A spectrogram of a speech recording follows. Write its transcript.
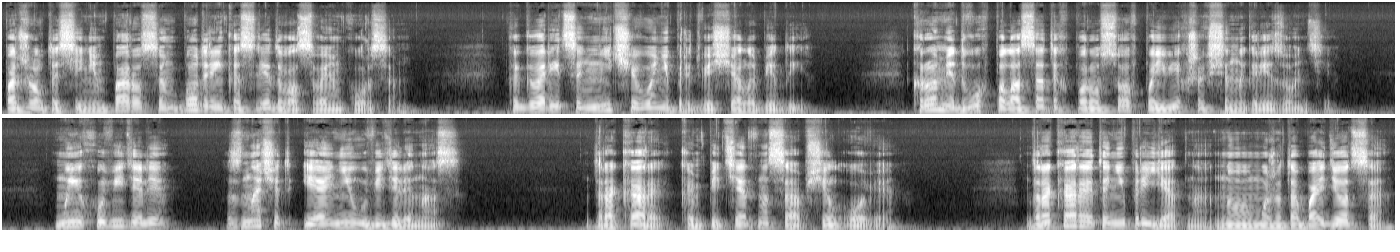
под желто-синим парусом бодренько следовал своим курсом. Как говорится, ничего не предвещало беды. Кроме двух полосатых парусов, появившихся на горизонте. Мы их увидели, значит и они увидели нас. «Дракары», — компетентно сообщил Ови. «Дракары — это неприятно, но, может, обойдется.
